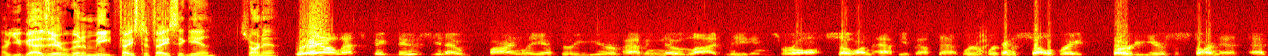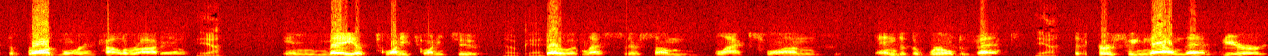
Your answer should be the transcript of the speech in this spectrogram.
are you guys ever going to meet face to face again, StarNet? Well, that's big news. You know, finally, after a year of having no live meetings, we're all so unhappy about that. We're, Right. we're going to celebrate 30 years of StarNet at the Broadmoor in Colorado Yeah. in May of 2022. Okay. So unless there's some black swan end of the world event Yeah. that occurs between now and then, we are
